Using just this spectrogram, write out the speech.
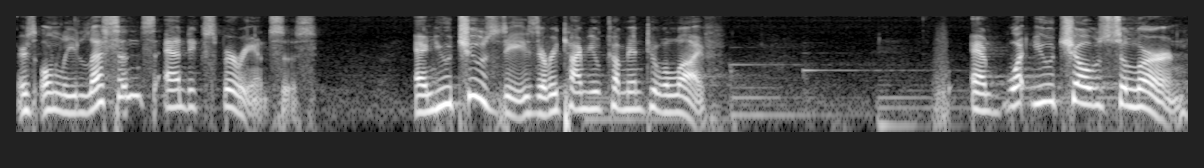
There's only lessons and experiences. And you choose these every time you come into a life. And what you chose to learn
